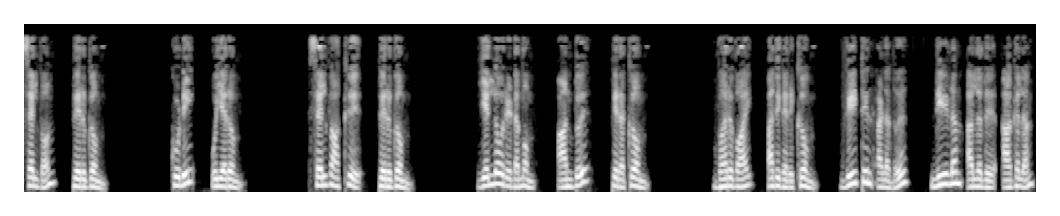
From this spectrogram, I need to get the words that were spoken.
செல்வம் பெருகும். குடி உயரும். செல்வாக்கு பெருகும். எல்லோரிடமும் அன்பு பிறக்கும். வருவாய் அதிகரிக்கும். வீட்டின் அளவு நீளம் அல்லது அகலம்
